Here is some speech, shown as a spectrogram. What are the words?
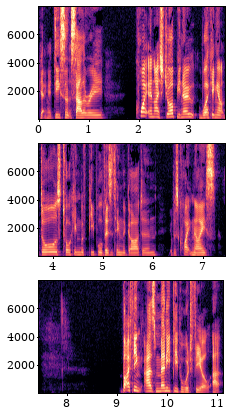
getting a decent salary quite a nice job, you know, working outdoors, talking with people, visiting the garden. It was quite nice. But I think, as many people would feel at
